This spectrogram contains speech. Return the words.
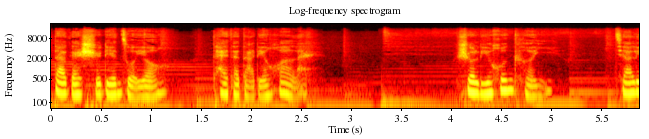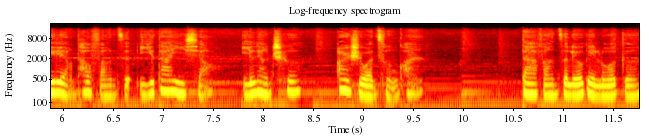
大概十点左右，太太打电话来。说离婚可以，家里两套房子，一大一小，一辆车，二十万存款。大房子留给罗格，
